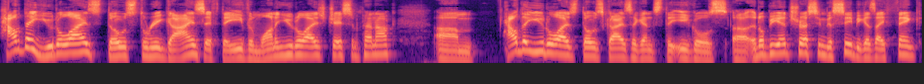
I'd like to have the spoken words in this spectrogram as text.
how they utilize those three guys, if they even want to utilize Jason Pinnock, um, how they utilize those guys against the Eagles, uh, it'll be interesting to see because I think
